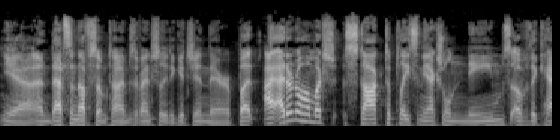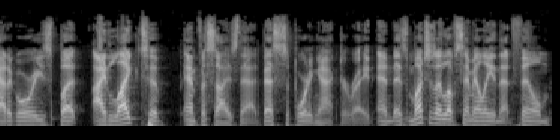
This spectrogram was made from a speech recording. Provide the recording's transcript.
Yeah, and that's enough sometimes eventually to get you in there. But I, I, don't know how much stock to place in the actual names of the categories, but I like to emphasize that best supporting actor, right? And as much as I love Sam Elliott in that film,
